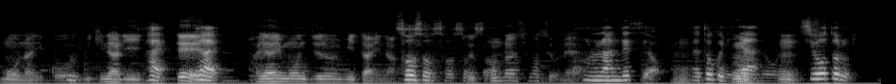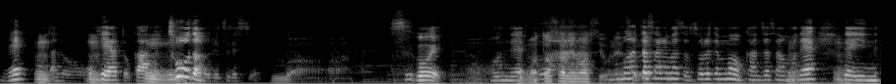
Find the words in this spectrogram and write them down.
もう何、こうう、いきなりはい。行って、はい。早いもん順みたいな、そうそうそうそそう。混乱しますよね。混乱ですよ。うん。特にね、うん。あの、うん。血を取る、ね、うん。あの、うん。お部屋とか、長蛇の列ですよ。うわすごい。ぁほんで、待たされますよね。待たされれますよ。それでもう患者さんもね、うんでい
